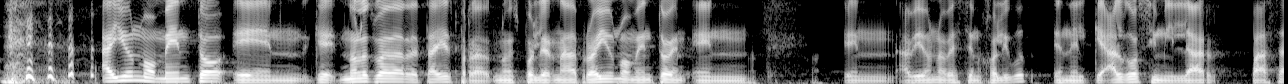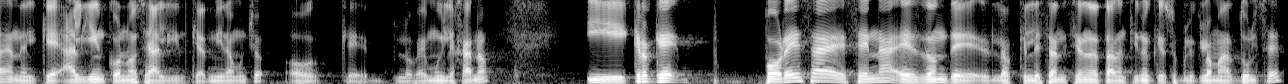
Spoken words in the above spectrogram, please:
hay un momento en. que No les voy a dar detalles para no spoiler nada, pero hay un momento en, en, en- Había una vez en Hollywood en el que algo similar pasa, en el que alguien conoce a alguien que admira mucho o que lo ve muy lejano. Y creo que por esa escena es donde lo que le están diciendo a Tarantino que es su película más dulce,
